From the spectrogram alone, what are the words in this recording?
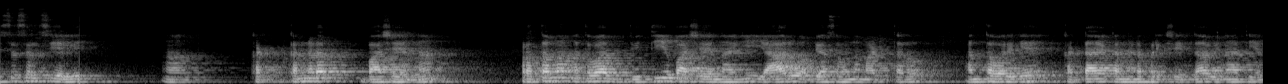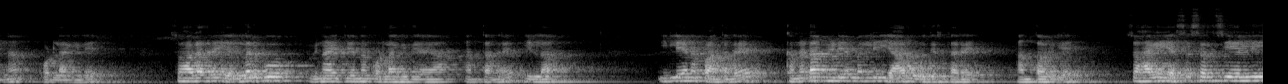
ಎಸ್ ಎಸ್ ಎಲ್ ಸಿಯಲ್ಲಿ ಕನ್ನಡ ಭಾಷೆಯನ್ನು ಪ್ರಥಮ ಅಥವಾ ದ್ವಿತೀಯ ಭಾಷೆಯನ್ನಾಗಿ ಯಾರು ಅಭ್ಯಾಸವನ್ನು ಮಾಡಿರ್ತಾರೋ, ಅಂಥವರಿಗೆ ಕಡ್ಡಾಯ ಕನ್ನಡ ಪರೀಕ್ಷೆಯಿಂದ ವಿನಾಯಿತಿಯನ್ನು ಕೊಡಲಾಗಿದೆ. ಸೊ ಹಾಗಾದರೆ ಎಲ್ಲರಿಗೂ ವಿನಾಯಿತಿಯನ್ನು ಕೊಡಲಾಗಿದೆಯಾ ಅಂತಂದರೆ ಇಲ್ಲ. ಇಲ್ಲೇನಪ್ಪ ಅಂತಂದರೆ ಕನ್ನಡ ಮೀಡಿಯಮಲ್ಲಿ ಯಾರು ಓದಿರ್ತಾರೆ ಅಂಥವ್ರಿಗೆ ಸೊ ಹಾಗೆ ಎಸ್ ಎಸ್ ಎಲ್ ಸಿಯಲ್ಲಿ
